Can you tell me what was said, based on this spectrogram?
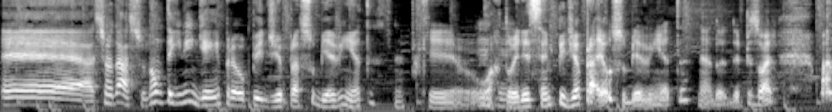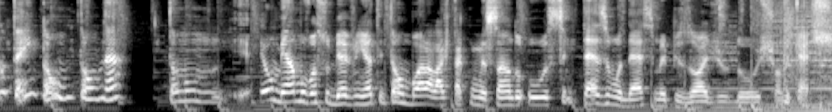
é... senhor Dácio, não tem ninguém para eu pedir para subir a vinheta, né? Porque o uhum. Arthur ele sempre pedia para eu subir a vinheta, né, do, do, episódio, mas não tem, então, então, né? Então não, eu mesmo vou subir a vinheta, então bora lá que tá começando o centésimo décimo episódio do Show Me Cash.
